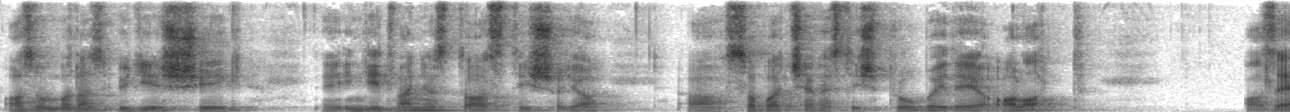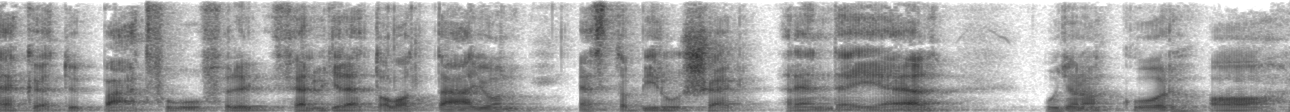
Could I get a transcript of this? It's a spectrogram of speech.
azonban az ügyészség indítványozta azt is, hogy a, a szabadságvesztés próbaideje alatt az elkövető pártfogó felügyelet alatt álljon, ezt a bíróság rendelje el, ugyanakkor a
